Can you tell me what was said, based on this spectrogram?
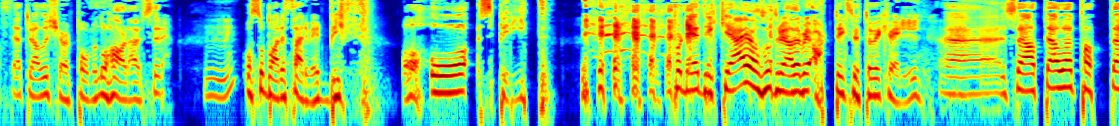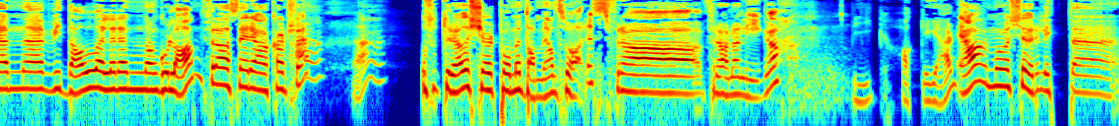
Altså. Jeg tror jeg hadde kjørt på med noe hardhauser. Og så bare servert biff. Oh. Og sprit. For det drikker jeg, og så tror jeg det blir artigst utover kvelden. Eh, så at jeg hadde tatt en eh, Vidal eller en Angolan fra Serie A, kanskje. Ja, Ja, Og så tror jeg jeg hadde kjørt på med Damian Suárez fra, fra La Liga. Spik hakke gæren. Ja, jeg må kjøre litt uh...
